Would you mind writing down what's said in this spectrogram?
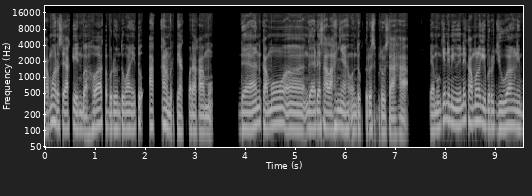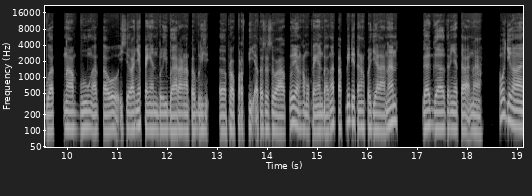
kamu harus yakin bahwa keberuntungan itu akan berpihak kepada kamu dan kamu eh, nggak ada salahnya untuk terus berusaha. Ya mungkin di minggu ini kamu lagi berjuang nih buat nabung atau istilahnya pengen beli barang atau beli eh, properti atau sesuatu yang kamu pengen banget tapi di tengah perjalanan gagal ternyata. Nah, kamu jangan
